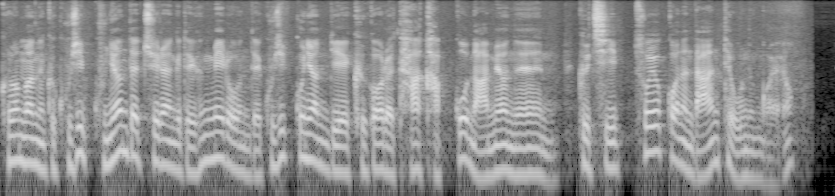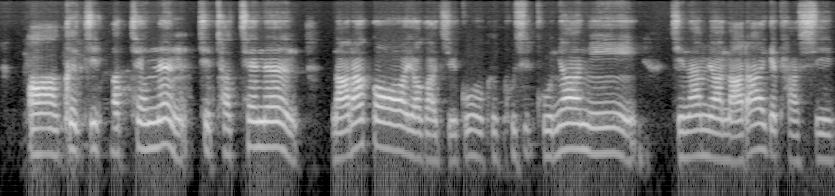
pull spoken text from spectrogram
그러면은 그 99년 대출이라는 게 되게 흥미로운데 99년 뒤에 그거를 다 갚고 나면은 그 집 소유권은 나한테 오는 거예요? 아 그 집 자체는 집 자체는 나라 거여가지고 그 99년이 지나면 나라에게 다시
